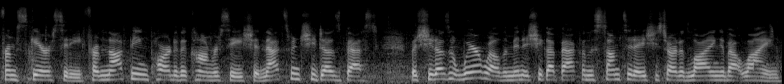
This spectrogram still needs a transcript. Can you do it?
from scarcity, from not being part of the conversation. That's when she does best. But she doesn't wear well. The minute she got back on the stump today, she started lying about lying.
